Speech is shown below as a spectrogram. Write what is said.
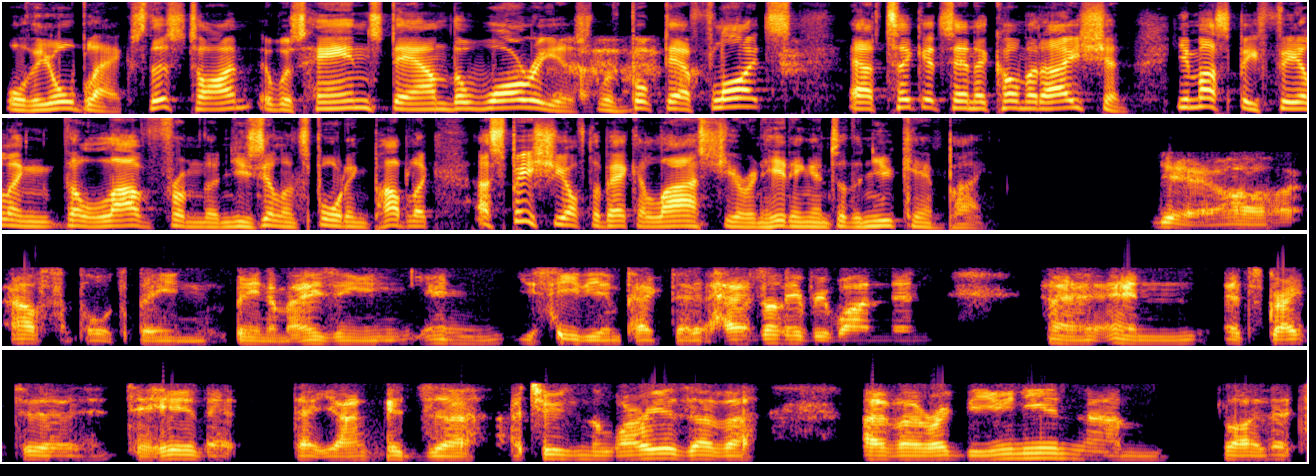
or the All Blacks. This time it was hands down the Warriors. We've booked our flights, our tickets, and accommodation. You must be feeling the love from the New Zealand sporting public, especially off the back of last year and heading into the new campaign yeah, our, our support's been been amazing, and you see the impact that it has on everyone, and uh, and it's great to to hear that that young kids are, are choosing the Warriors over over rugby union. Um, like that's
